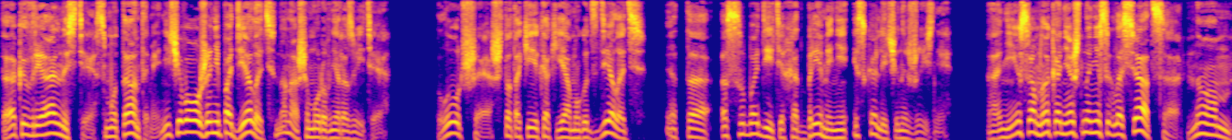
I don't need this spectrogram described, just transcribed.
Так и в реальности с мутантами ничего уже не поделать на нашем уровне развития. Лучшее, что такие, как я, могут сделать, — это освободить их от бремени искалеченной жизни. Они со мной, конечно, не согласятся, но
